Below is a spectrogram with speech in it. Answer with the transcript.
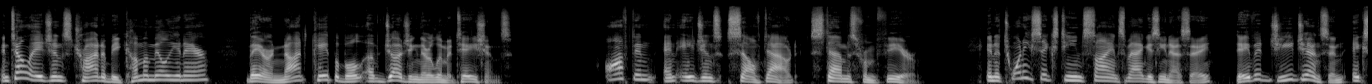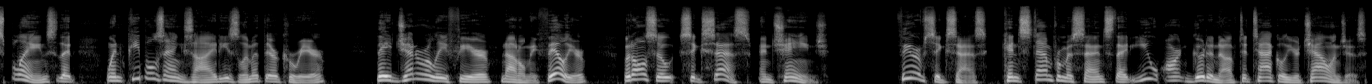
Until agents try to become a millionaire, they are not capable of judging their limitations. Often, an agent's self doubt stems from fear. In a 2016 Science magazine essay, David G. Jensen explains that when people's anxieties limit their career, they generally fear not only failure, but also success and change. Fear of success can stem from a sense that you aren't good enough to tackle your challenges,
